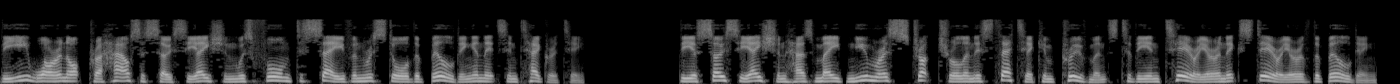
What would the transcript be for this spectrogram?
the E. Warren Opera House Association was formed to save and restore the building and its integrity. The association has made numerous structural and aesthetic improvements to the interior and exterior of the building.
